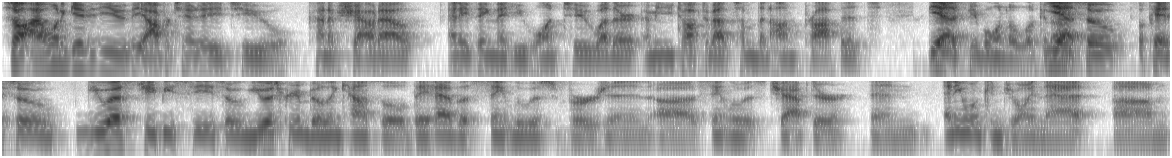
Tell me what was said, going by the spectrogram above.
so I want to give you the opportunity to kind of shout out anything that you want to. Whether I mean, you talked about some of the nonprofits. Yeah. if people want to look it Yeah, up. so okay, so USGBC, so US Green Building Council, they have a St. Louis version, uh, St. Louis chapter, and anyone can join that. Um,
